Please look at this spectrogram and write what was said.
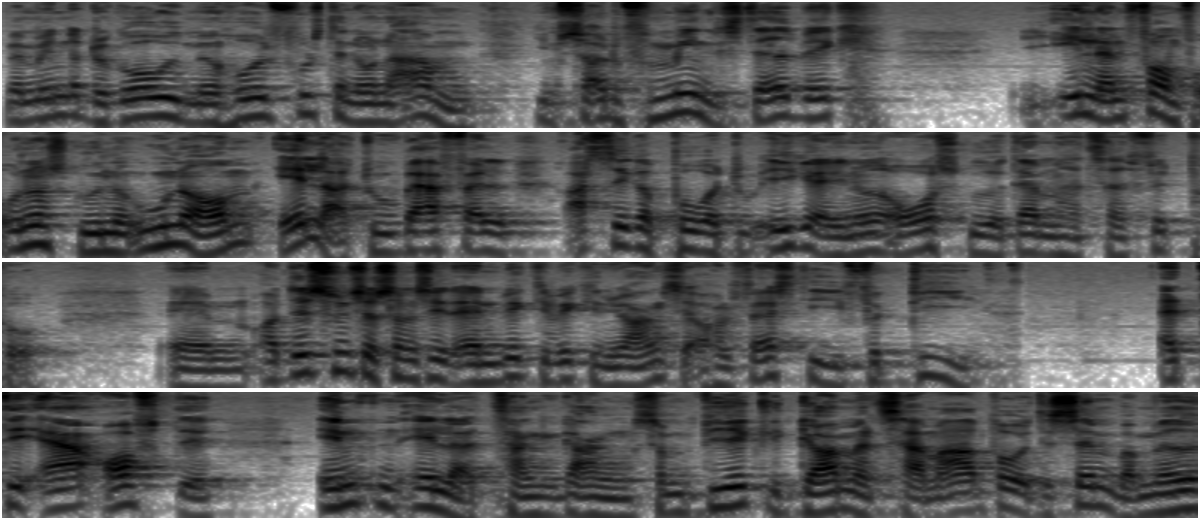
medmindre du går ud med hovedet fuldstændig under armen, jamen, så er du formentlig stadigvæk i en eller anden form for underskud, når ugen er om, eller du er i hvert fald ret sikker på, at du ikke er i noget overskud, og dermed har taget fedt på. Øhm, og det synes jeg sådan set er en vigtig, vigtig nuance at holde fast i, fordi at det er ofte enten eller tankegangen, som virkelig gør, at man tager meget på i december med,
